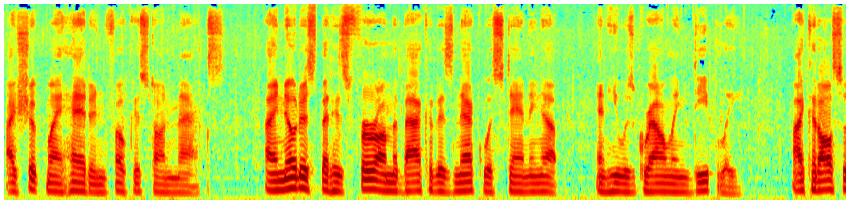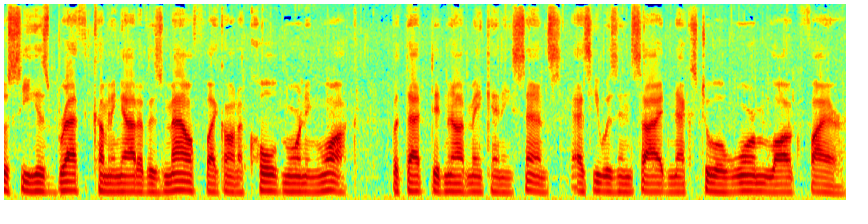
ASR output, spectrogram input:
I shook my head and focused on Max. I noticed that his fur on the back of his neck was standing up, and he was growling deeply. I could also see his breath coming out of his mouth like on a cold morning walk, but that did not make any sense, as he was inside next to a warm log fire.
